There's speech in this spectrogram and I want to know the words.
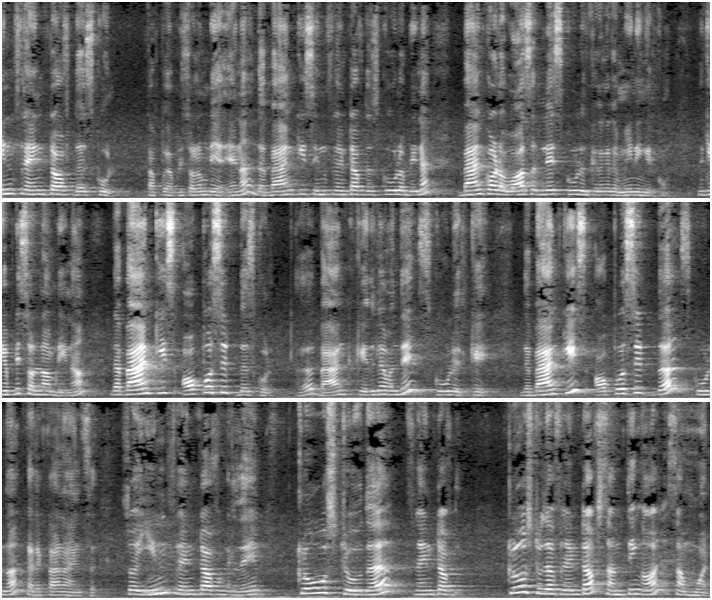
in front of the school தப்பு அப்படி சொல்ல முடியாது. ஏன்னா the bank is in front of the school அப்படின்னா பேங்க்கோட வாசல்லே ஸ்கூல் இருக்குதுங்கிற மீனிங் இருக்கும். இதுக்கு எப்படி சொல்லலாம் அப்படின்னா the bank is opposite the school அதாவது பேங்க்கு எதில் வந்து ஸ்கூல் இருக்கே. The bank is opposite the school தான் கரெக்டான ஆன்சர் ஸோ இன் ஃப்ரண்ட் ஆஃப்ங்கிறது close to the front of close to the front of something or someone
